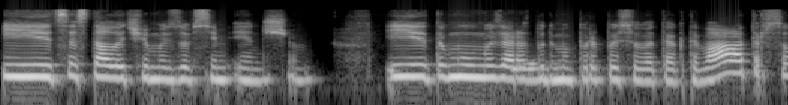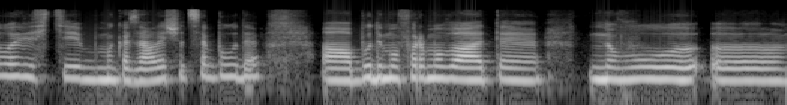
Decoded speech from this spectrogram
І це стало чимось зовсім іншим. І тому ми зараз будемо переписувати активатор совісті, ми казали, що це буде. Будемо формувати нову е,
